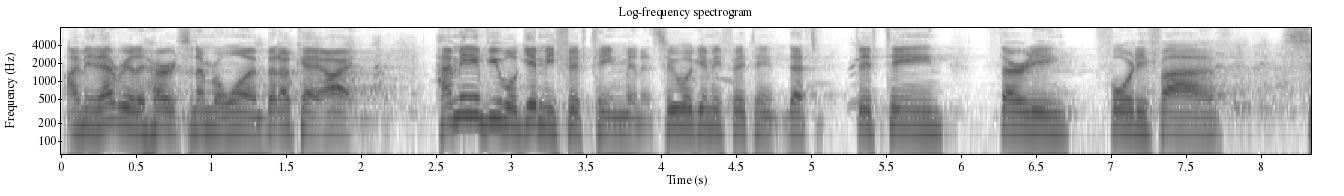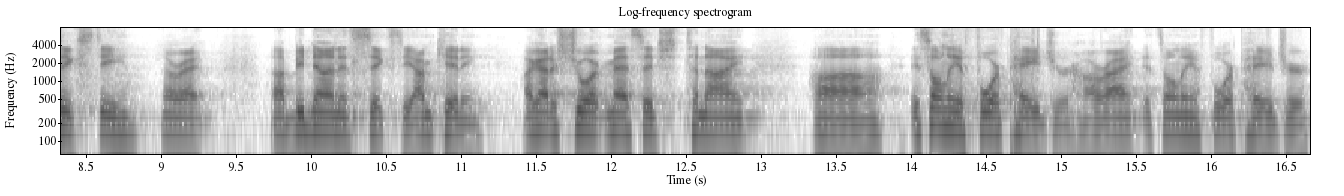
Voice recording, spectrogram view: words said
I mean, that really hurts, number one. But okay, all right. How many of you will give me 15 minutes? Who will give me 15? That's 15, 30, 45, 60. All right. Uh, be done in 60. I'm kidding. I got a short message tonight. Uh, it's only a four pager, all right? It's only a four pager.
